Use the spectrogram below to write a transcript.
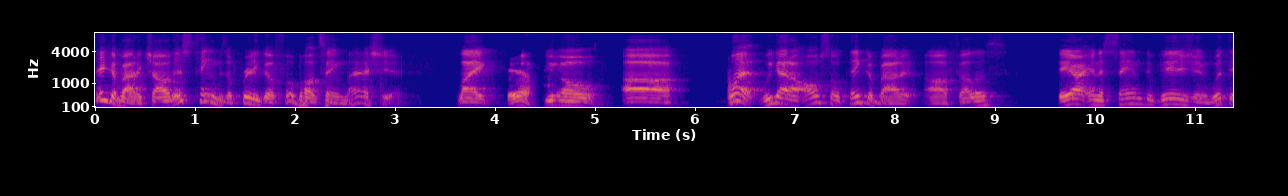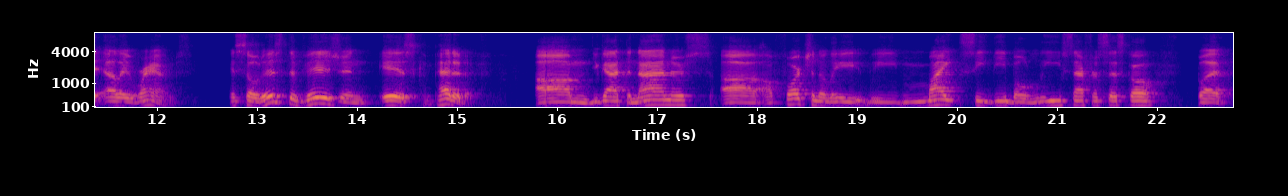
Think about it, y'all. This team is a pretty good football team last year. Like, yeah, you know, uh, what we gotta also think about it, uh, fellas. They are in the same division with the LA Rams. And so this division is competitive. Um, you got the Niners. Uh, unfortunately, we might see Deebo leave San Francisco, but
